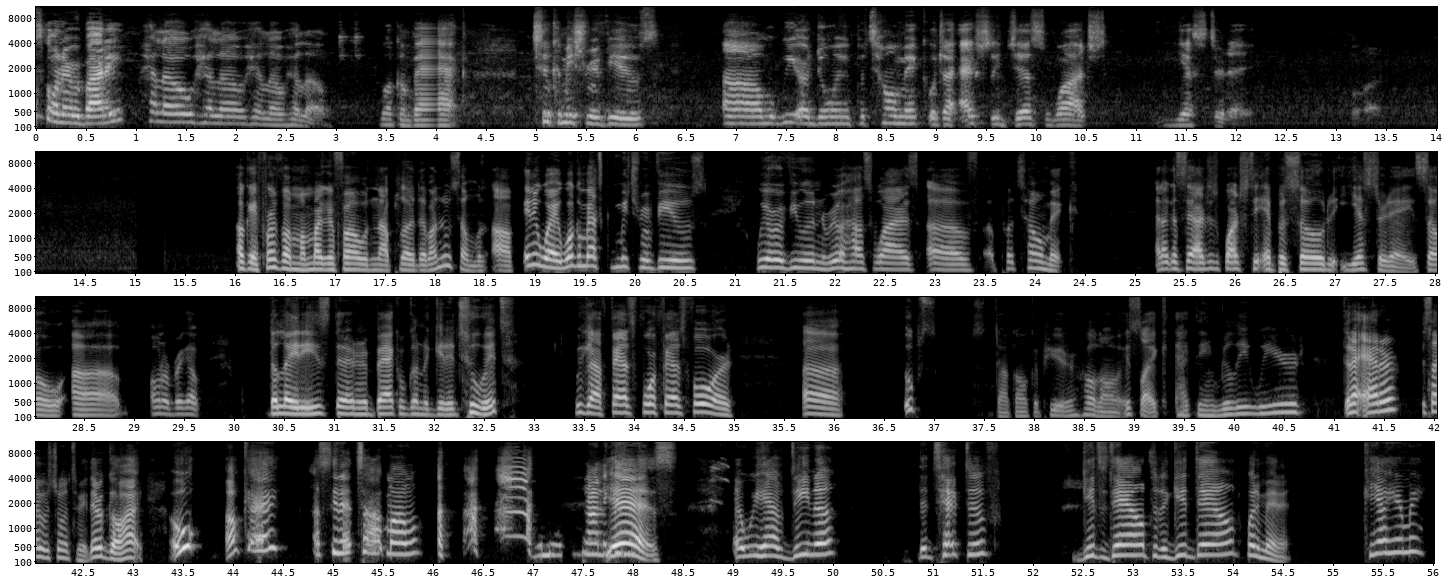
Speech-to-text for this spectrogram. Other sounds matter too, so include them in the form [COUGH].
What's going on, everybody? Hello, hello, hello, hello. Welcome back to Cameshia Reviews. Um, we are doing Potomac, which I actually just watched yesterday. Okay, first of all, my microphone was not plugged up. I knew something was off. Anyway, welcome back to Cameshia Reviews. We are reviewing the Real Housewives of Potomac. And like I said, I just watched the episode yesterday. So uh I want to bring up the ladies that are in the back. We're gonna get into it. We got fast forward, fast forward. Uh oops, doggone computer. Hold on. It's like acting really weird. Did I add her? It's not even showing to me. There we go. Hi. Oh, okay. I see that top, mama. [LAUGHS] yes. And we have Dina, detective, gets down to the get down. Wait a minute. Can y'all hear me?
